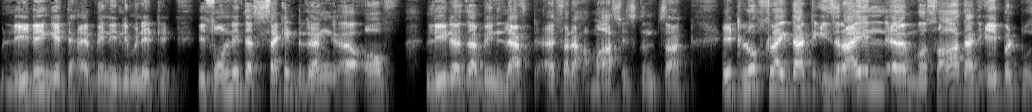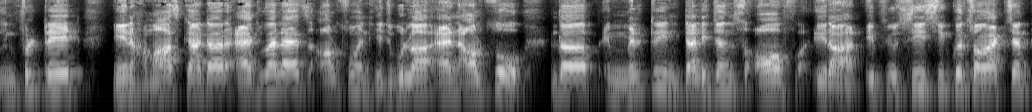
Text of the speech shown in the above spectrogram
leading it have been eliminated. It's only the second rung uh, of leaders have been left as far as Hamas is concerned. It looks like that Israel, uh, Mossad is able to infiltrate in Hamas cadre as well as also in Hezbollah and also the military intelligence of Iran. If you see sequence of action,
